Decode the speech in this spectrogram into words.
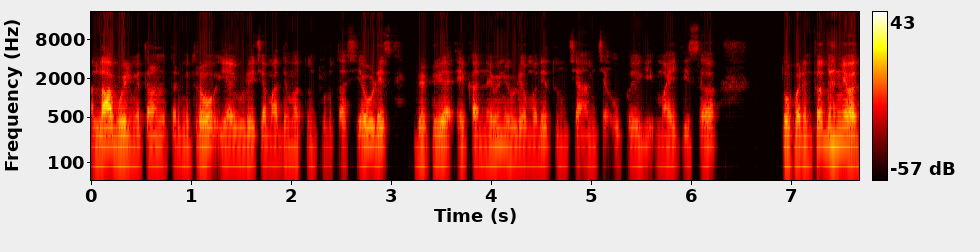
लाभ होईल मित्रांनो. तर मित्र हो या व्हिडिओच्या माध्यमातून तुर्तास एवढेच. भेटूया एका नवीन व्हिडिओमध्ये. तुमच्या आमच्या उपयोगी माहितीसह. तोपर्यंत धन्यवाद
